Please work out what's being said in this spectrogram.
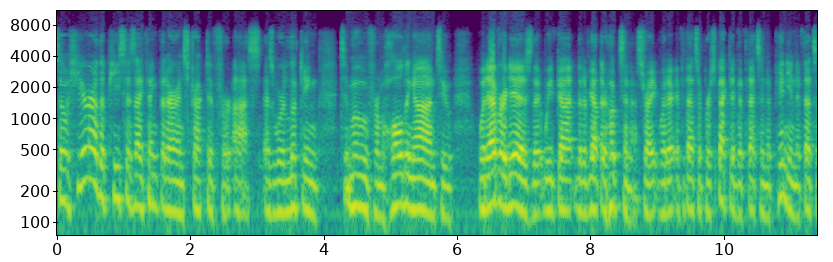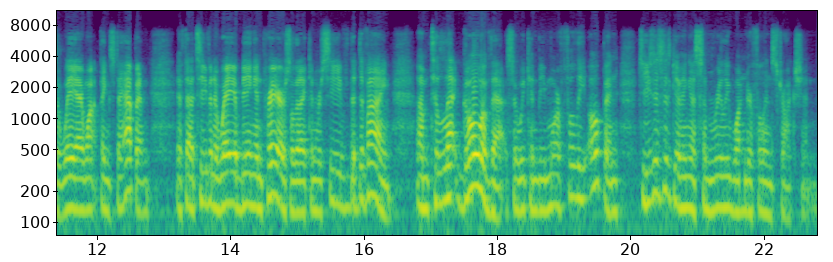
So here are the pieces I think that are instructive for us as we're looking to move from holding on to whatever it is that we've got that have got their hooks in us, right? If that's a perspective, if that's an opinion, if that's a way I want things to happen, if that's even a way of being in prayer so that I can receive the divine, um, to let go of that so we can be more fully open, Jesus is giving us some really wonderful instruction.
